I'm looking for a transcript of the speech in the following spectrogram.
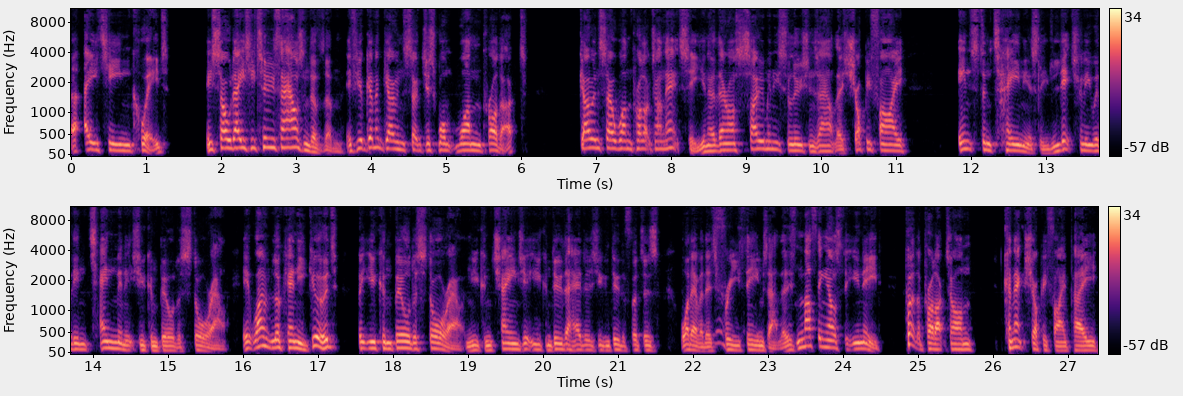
at 18 quid. He sold 82,000 of them. If you're going to go and so just want one product, go and sell one product on Etsy. You know, there are so many solutions out there. Shopify instantaneously, literally within 10 minutes, you can build a store out. It won't look any good, but you can build a store out and you can change it. You can do the headers, you can do the footers, whatever. There's free themes out there. There's nothing else that you need. Put the product on, connect Shopify Pay,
